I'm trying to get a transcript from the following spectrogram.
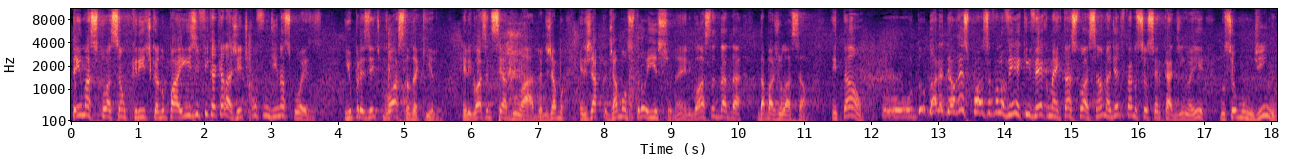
Tem uma situação crítica no país e fica aquela gente confundindo as coisas. E o presidente gosta daquilo. Ele gosta de ser adulado. Ele já, ele já, já mostrou isso, né? Ele gosta da, da, da bajulação. Então, o, o Dória deu a resposta, falou: vem aqui ver como é que está a situação. Não adianta ficar no seu cercadinho aí, no seu mundinho.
